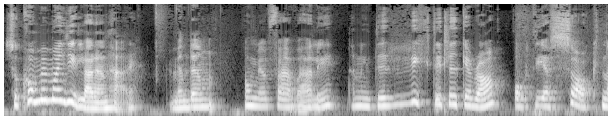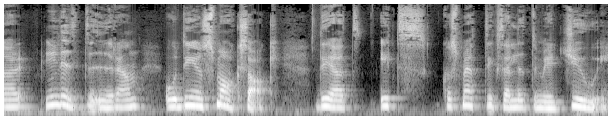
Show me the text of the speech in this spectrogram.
Så kommer man gilla den här. Men den, om jag får vara ärlig, den är inte riktigt lika bra. Och det jag saknar lite i den, och det är ju en smaksak, det är att It's Cosmetics är lite mer dewy.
